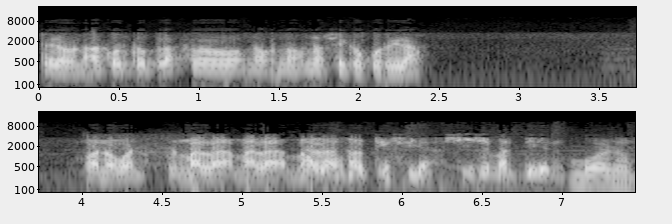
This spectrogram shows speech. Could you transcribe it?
pero a corto plazo no, no, no sé qué ocurrirá. Bueno, bueno, pues mala, mala, mala noticia, si se mantiene. Bueno,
